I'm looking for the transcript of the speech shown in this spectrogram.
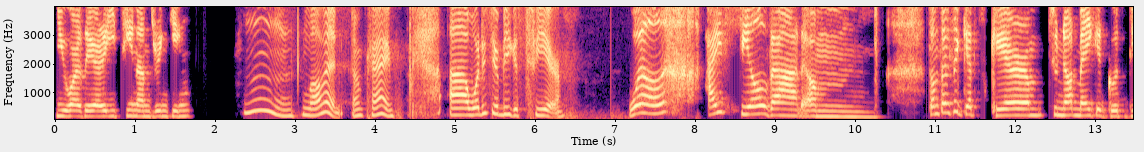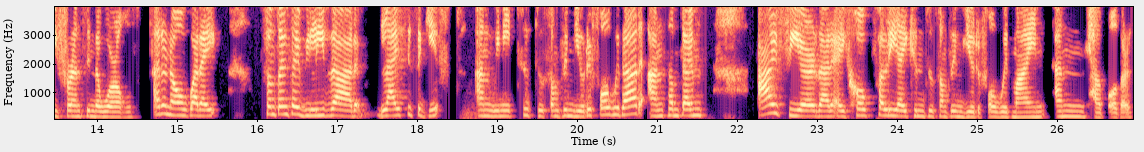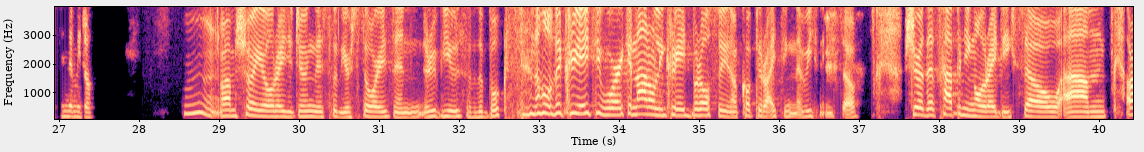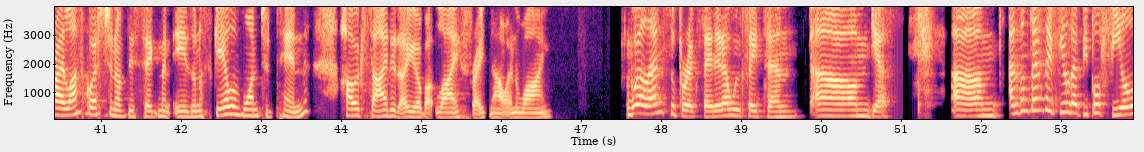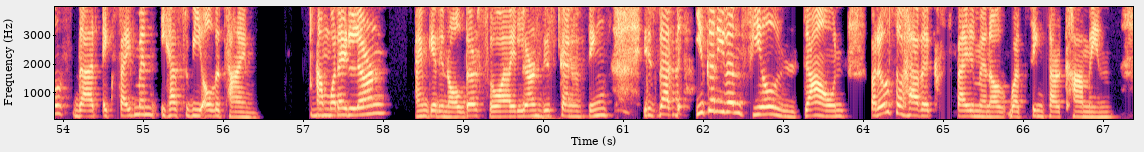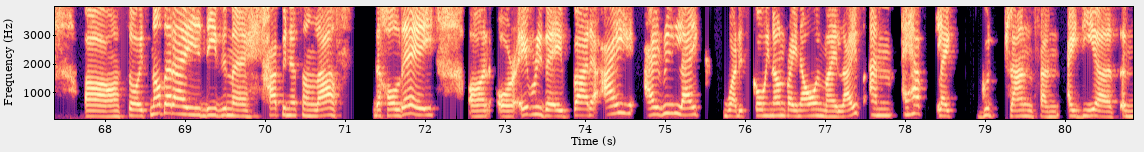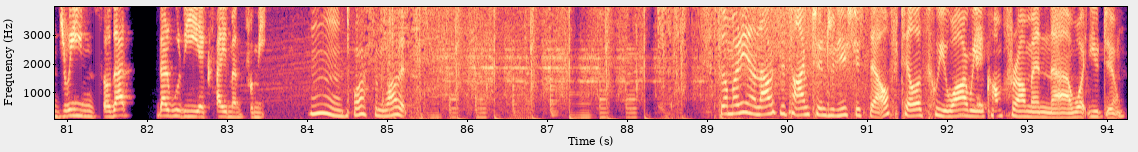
you are there eating and drinking. Mm, love it. Okay, uh, what is your biggest fear? Well, I feel that um, sometimes I get scared to not make a good difference in the world. I don't know what I sometimes I believe that life is a gift and we need to do something beautiful with that. And sometimes I fear that I hopefully I can do something beautiful with mine and help others in the middle. Mm, well, I'm sure you're already doing this with your stories and reviews of the books and all the creative work, and not only create, but also you know copywriting and everything. So, I'm sure that's happening already. So, um, all right, last question of this segment is: on a scale of one to ten, how excited are you about life right now, and why? Well, I'm super excited. I will say ten. Um, yes. Um, and sometimes I feel that people feels that excitement it has to be all the time. Mm-hmm. And what I learned I'm getting older, so I learned these kind of things. Is that you can even feel down, but also have excitement of what things are coming. Uh, so it's not that I live in a happiness and laugh the whole day on, or every day, but I I really like what is going on right now in my life, and I have like good plans and ideas and dreams. So that that would be excitement for me. Mm, awesome, love it. So, Marina, now is the time to introduce yourself. Tell us who you are, where you come from, and uh, what you do.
